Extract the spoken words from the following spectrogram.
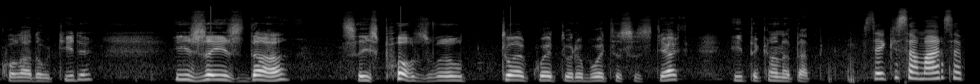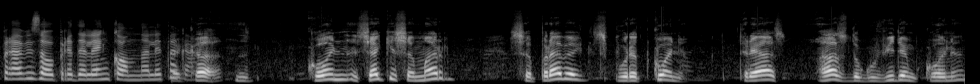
кола да отиде. И за езда се използва от това, което работя с тях и така нататък. Всеки самар се прави за определен кон, нали така? Така, кон, всеки самар се прави според коня. Трябва аз да го видям коня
